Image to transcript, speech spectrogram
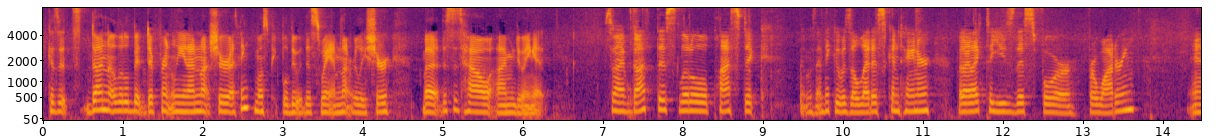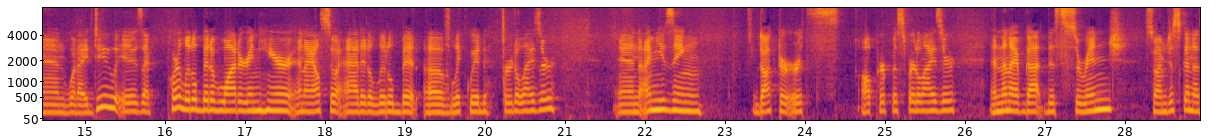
because it's done a little bit differently and I'm not sure. I think most people do it this way. I'm not really sure, but this is how I'm doing it. So I've got this little plastic, it was, I think it was a lettuce container but I like to use this for, for watering. And what I do is I pour a little bit of water in here and I also added a little bit of liquid fertilizer. And I'm using Dr. Earth's all-purpose fertilizer. And then I've got this syringe. So I'm just gonna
